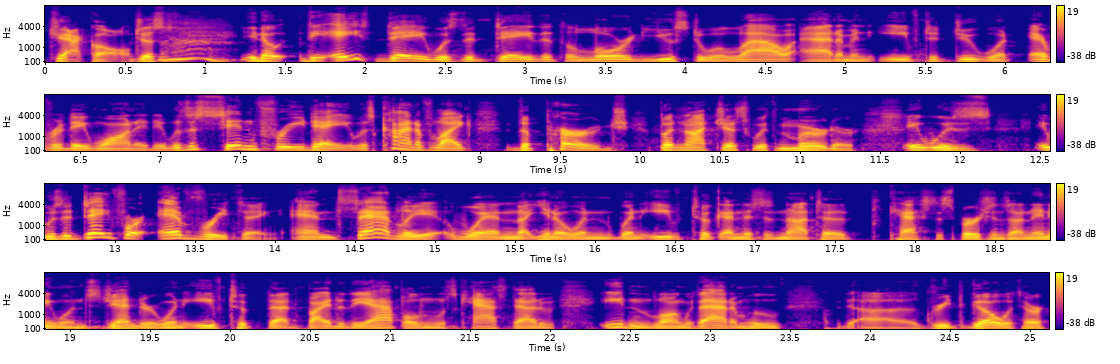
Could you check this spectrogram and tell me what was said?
jack all. Just, you know, the eighth day was the day that the Lord used to allow Adam and Eve to do whatever they wanted. It was a sin free day. It was kind of like the purge, but not just with murder. It was. It was a day for everything, and sadly, when you know, when when Eve took, and this is not to cast aspersions on anyone's gender, when Eve took that bite of the apple and was cast out of Eden along with Adam, who uh, agreed to go with her,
